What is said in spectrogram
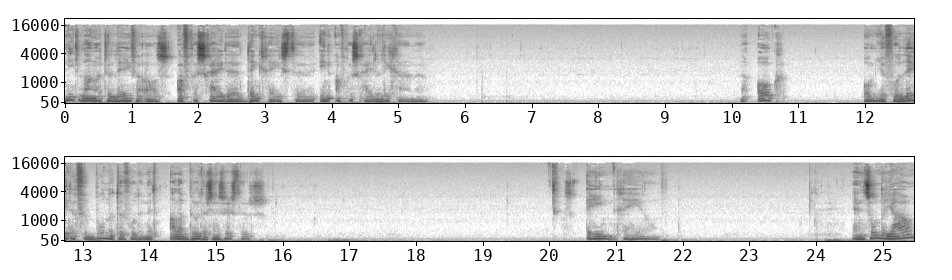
Niet langer te leven als afgescheiden denkgeesten in afgescheiden lichamen. Maar ook om je volledig verbonden te voelen met alle broeders en zusters. Als één geheel. En zonder jou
